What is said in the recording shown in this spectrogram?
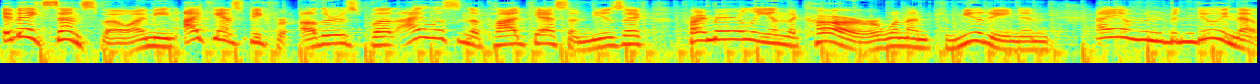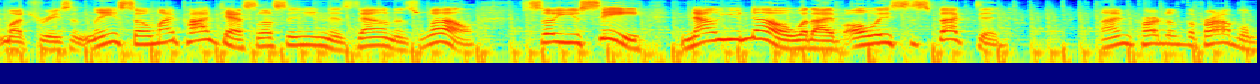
It makes sense though. I mean, I can't speak for others, but I listen to podcasts and music primarily in the car or when I'm commuting, and I haven't been doing that much recently, so my podcast listening is down as well. So you see, now you know what I've always suspected. I'm part of the problem.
